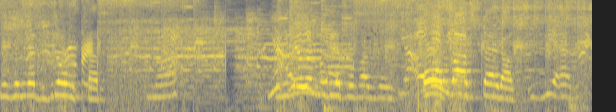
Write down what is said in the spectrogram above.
się zagrać w Brawl Stars. No. Ja nie miałem w ogóle poważnej. Ja o, patrz teraz. Wiem.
